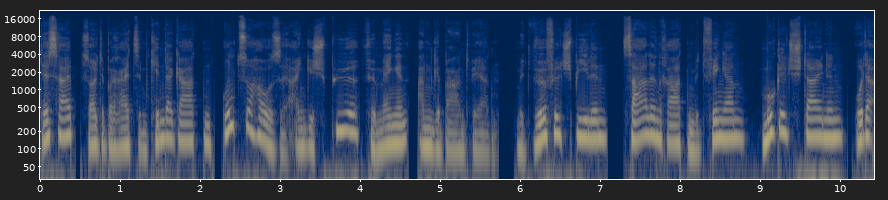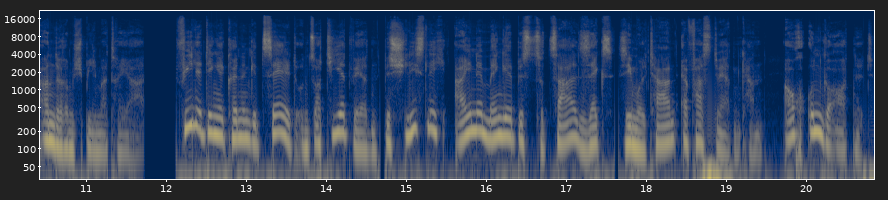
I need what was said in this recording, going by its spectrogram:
Deshalb sollte bereits im Kindergarten und zu Hause ein Gespür für Mengen angebahnt werden. Mit Würfelspielen, Zahlenraten mit Fingern, Muggelsteinen oder anderem Spielmaterial. Viele Dinge können gezählt und sortiert werden, bis schließlich eine Menge bis zur Zahl 6 simultan erfasst werden kann, auch ungeordnet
